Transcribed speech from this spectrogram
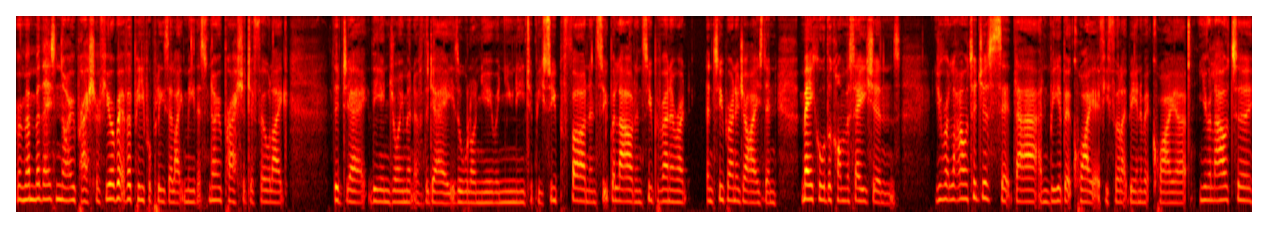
Remember, there's no pressure. If you're a bit of a people pleaser like me, there's no pressure to feel like the day, the enjoyment of the day is all on you, and you need to be super fun and super loud and super ener- and super energized and make all the conversations. You're allowed to just sit there and be a bit quiet if you feel like being a bit quiet. You're allowed to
